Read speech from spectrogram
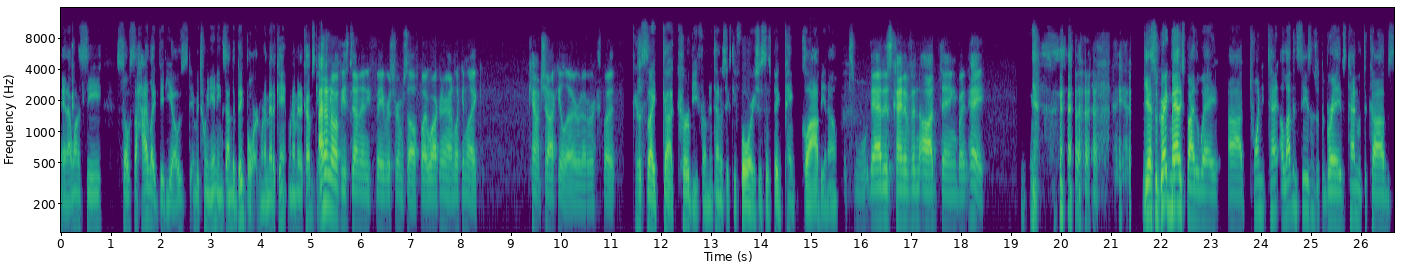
And I want to see, Sosa highlight videos in between innings on the big board when I'm at a game, when I'm at a Cubs game. I don't know if he's done any favors for himself by walking around looking like Count Chocula or whatever, but it looks like uh, Kirby from Nintendo 64. He's just this big pink glob, you know. It's, that is kind of an odd thing, but hey, yeah, so Greg Maddux, by the way, uh, 20, 10, 11 seasons with the Braves, 10 with the Cubs.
